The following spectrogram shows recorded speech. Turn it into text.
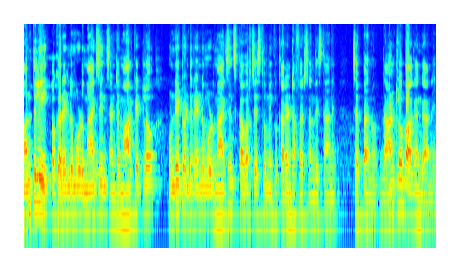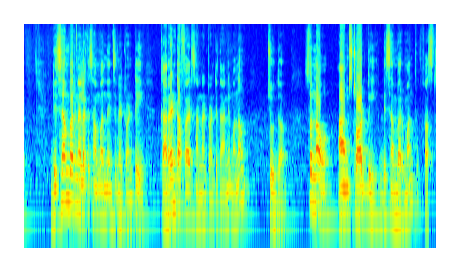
మంత్లీ ఒక రెండు మూడు మ్యాగజైన్స్ అంటే మార్కెట్లో ఉండేటువంటి రెండు మూడు మ్యాగజైన్స్ కవర్ చేస్తూ మీకు కరెంట్ అఫైర్స్ అందిస్తా అని చెప్పాను. దాంట్లో భాగంగానే డిసెంబర్ నెలకు సంబంధించినటువంటి కరెంట్ అఫైర్స్ అన్నటువంటి దాన్ని మనం చూద్దాం. So now I'm start the December month first.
